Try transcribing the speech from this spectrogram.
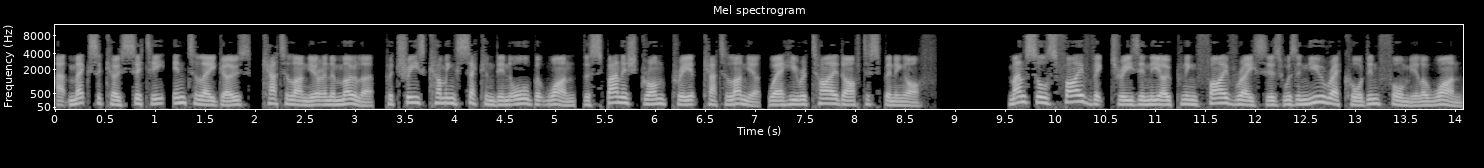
at Mexico City, Interlagos, Catalunya and Imola, Patrese coming second in all but one, the Spanish Grand Prix at Catalunya, where he retired after spinning off. Mansell's five victories in the opening five races was a new record in Formula One.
